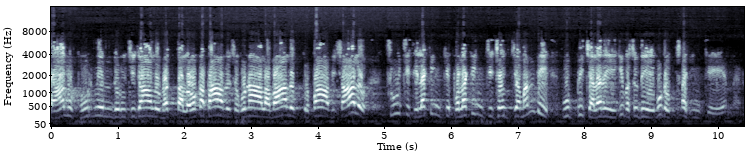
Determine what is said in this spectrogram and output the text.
బాలు పూర్ణేందు రుచిజాలు భక్త లోకపాలు సుగుణాల వాలు కృపా విశాలు చూచి తిలకించి పులకించి చోద్యమంది ఉబ్బి చెలరేగి వసుదేవుడు ఉత్సహించే అన్నారు.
